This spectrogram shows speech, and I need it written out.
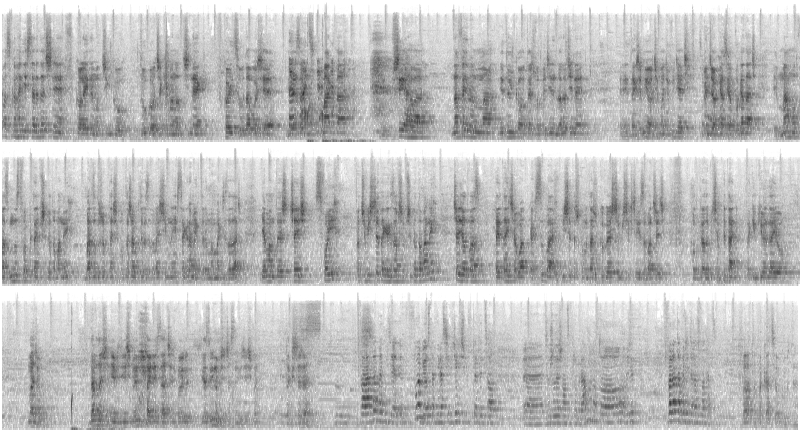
Witam Was kochani serdecznie w kolejnym odcinku. Długo oczekiwany odcinek. W końcu udało się. Jest ze mną. Magda. Przyjechała na Fame MMA, nie tylko, też w odwiedziny do rodziny. Y, Także miło Cię Madziu widzieć. Będzie okazja pogadać. Y, Mam od Was mnóstwo pytań przygotowanych. Bardzo dużo pytań się powtarzały, które zadawaliście mi na Instagramie, które mam Magdzie zadać. Ja mam też część swoich, oczywiście, tak jak zawsze przygotowanych. Część od Was. Pamiętajcie o łapkach, subach. Piszcie też w komentarzu, kogo jeszcze byście chcieli zobaczyć pod gradobiciem pytań w takim Q&A. Madziu, dawno się nie widzieliśmy. Fajnie zacząć, bo Jezu, ile my się czasem nie widzieliśmy? Tak szczerze? Dwa lata będzie, w Łebie ostatni raz się widzieliśmy wtedy, co, e, co już odeszłam z programu, no to będzie, dwa lata będzie teraz wakacji. Dwa lata wakacji, o kurde.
